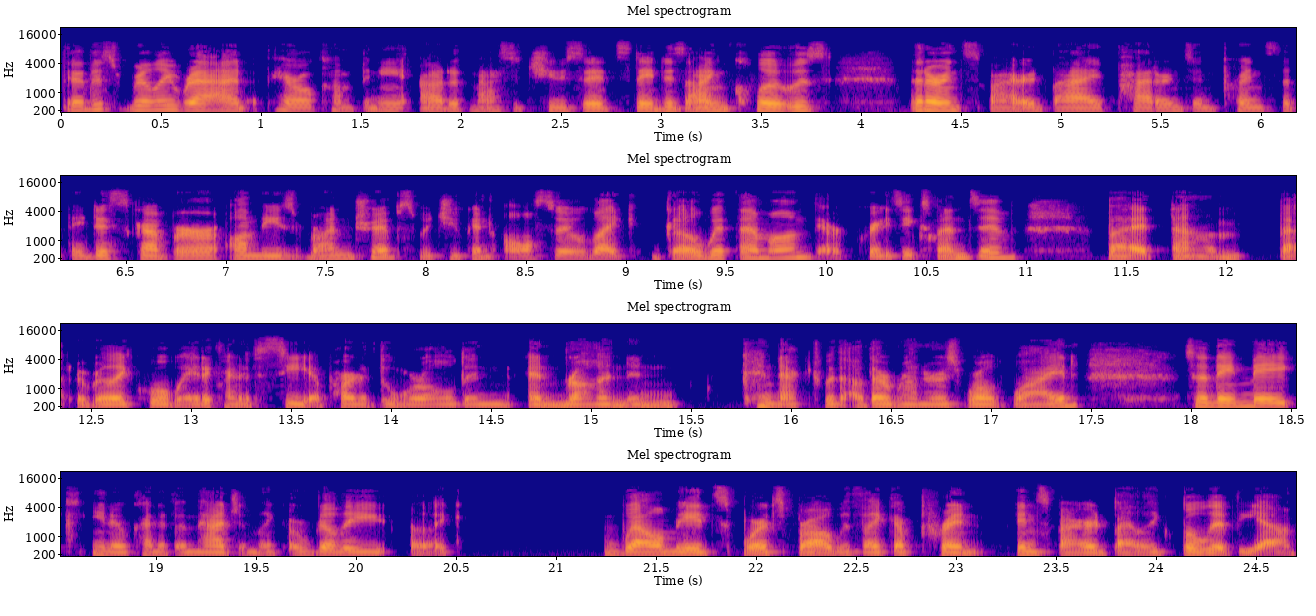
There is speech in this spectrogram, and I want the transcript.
they're this really rad apparel company out of Massachusetts. They design clothes that are inspired by patterns and prints that they discover on these run trips, which you can also like go with them on. They're crazy expensive, but um, but a really cool way to kind of see a part of the world and and run and connect with other runners worldwide. So they make, you know, kind of imagine like a really like well-made sports bra with like a print inspired by like Bolivia.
